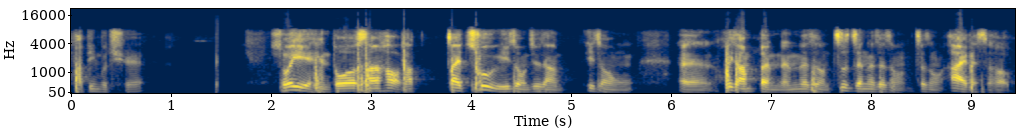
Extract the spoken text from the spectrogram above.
他并不缺。所以很多三号他在处于一种就像一种呃非常本能的这种自尊的这种这种爱的时候，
